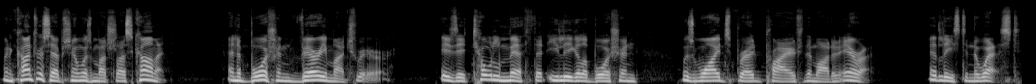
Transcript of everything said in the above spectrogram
when contraception was much less common, and abortion very much rarer. It is a total myth that illegal abortion was widespread prior to the modern era, at least in the West.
